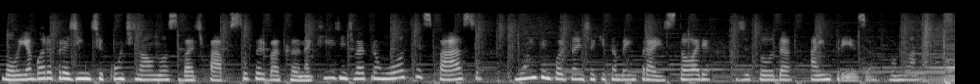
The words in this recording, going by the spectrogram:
Bom, e agora para a gente continuar o nosso bate-papo super bacana aqui, a gente vai para um outro espaço muito importante aqui também para a história de toda a empresa. Vamos lá.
